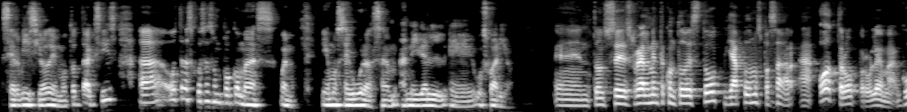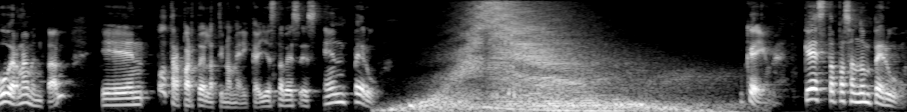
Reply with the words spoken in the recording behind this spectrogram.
servicio de mototaxis a otras cosas un poco más, bueno, digamos, seguras a, nivel eh, usuario. Entonces, realmente con todo esto ya podemos pasar a otro problema gubernamental en otra parte de Latinoamérica y esta vez es en Perú. Ok, ¿qué está pasando en Perú?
